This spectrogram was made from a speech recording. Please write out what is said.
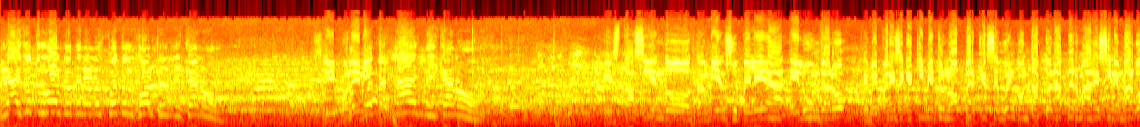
Mira, hay otro golpe, mira, nos cuenta el golpe el mexicano. Sí, Nos polémico. cuenta nada el mexicano. Está haciendo su pelea el húngaro, que me parece que aquí mete un upper que hace buen contacto en Abner Mares. Sin embargo,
